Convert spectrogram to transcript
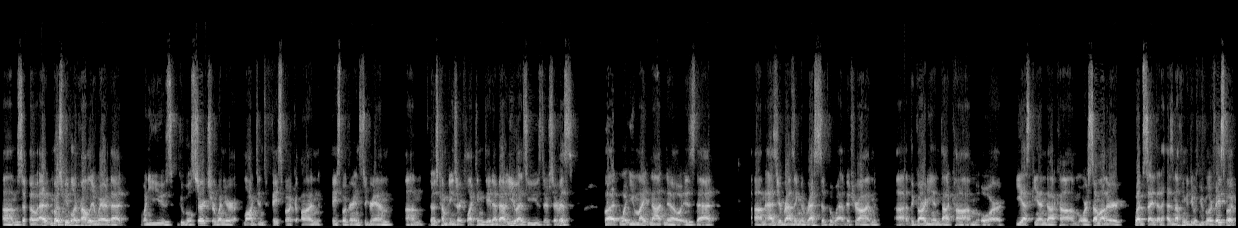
Um, so uh, most people are probably aware that when you use Google search or when you're logged into Facebook on Facebook or Instagram, um, those companies are collecting data about you as you use their service. But what you might not know is that um, as you're browsing the rest of the web, if you're on uh, theguardian.com or espn.com or some other website that has nothing to do with Google or Facebook,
